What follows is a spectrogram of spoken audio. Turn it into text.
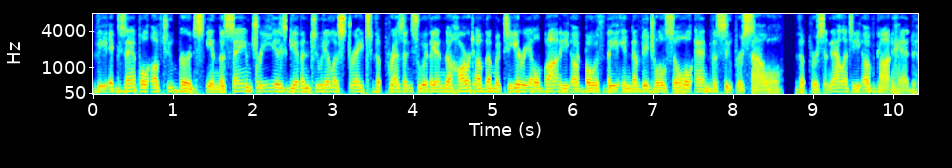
The example of two birds in the same tree is given to illustrate the presence within the heart of the material body of both the individual soul and the supersoul, the personality of Godhead.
